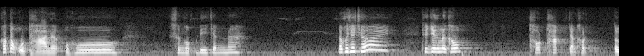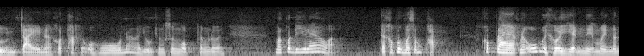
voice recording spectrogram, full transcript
เขาต้องอุทานนะโอ้โหสงบดีจังนะ แล้วก็เฉยๆที่จริงนะเขาเขาทักอย่างเขาตื่นใจนะเขาทักอย่างโอ้โหน่าอยู่จังสงบจังเลย มันก็ดีแล้วอะ แต่เขาเพิ่งมาสัมผัส เขาแปลกนะโอ้ไม่เคยเห็นนี่ไม่นั้น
